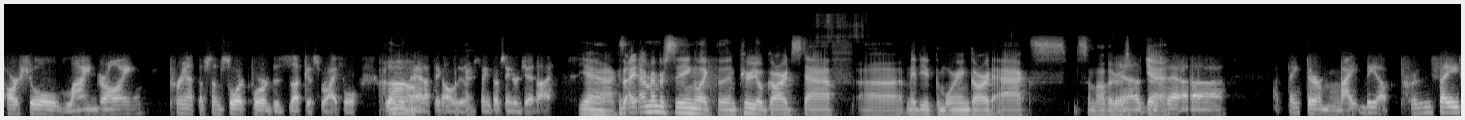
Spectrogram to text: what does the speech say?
partial line drawing print of some sort for the Zuckuss rifle. But other Oh, than that, I think all of the okay. other things I've seen are Jedi. Yeah, because I, I remember seeing like the Imperial Guard staff, uh, maybe a Gamorrean Guard axe, some others. Yeah, yeah. that, uh, I think there might be a prune face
